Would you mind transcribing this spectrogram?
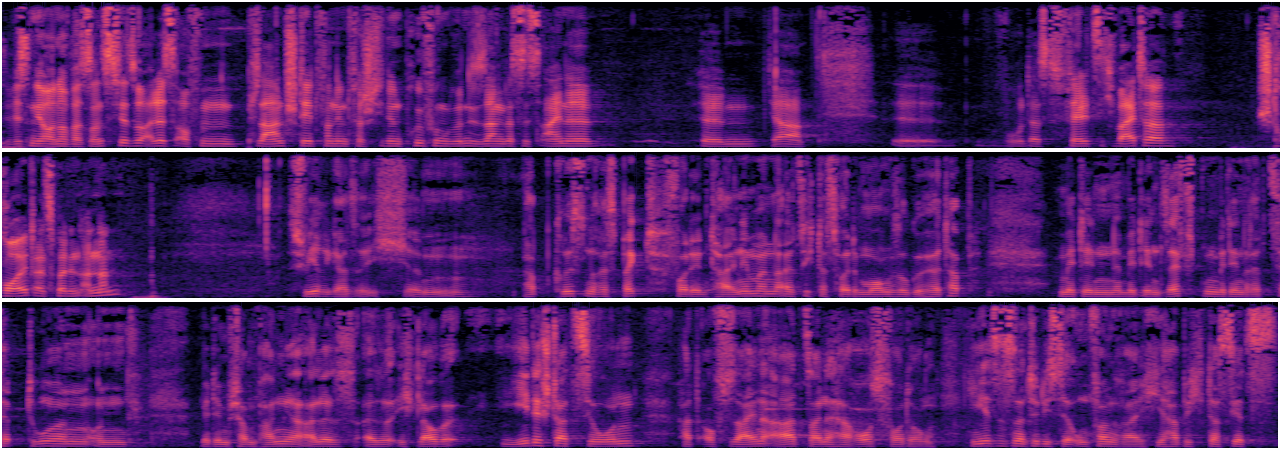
Sie wissen ja auch noch, was sonst hier so alles auf dem Plan steht von den verschiedenen Prüfungen. Würden Sie sagen, das ist eine, ähm, ja, äh, wo das Feld sich weiter streut als bei den anderen? Schwierig. Also ich ähm, habe größten Respekt vor den Teilnehmern, als ich das heute Morgen so gehört habe. Mit den, mit den Säften, mit den Rezepturen und mit dem Champagner, alles. Also ich glaube, jede Station hat auf seine Art seine Herausforderung. Hier ist es natürlich sehr umfangreich. Hier habe ich das jetzt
